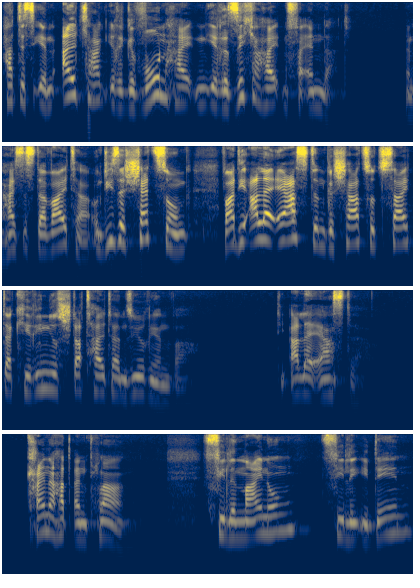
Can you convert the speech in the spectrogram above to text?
hat es ihren Alltag, ihre Gewohnheiten, ihre Sicherheiten verändert. Dann heißt es da weiter. Und diese Schätzung war die allererste und geschah zur Zeit, da Quirinius Statthalter in Syrien war. Die allererste. Keiner hat einen Plan. Viele Meinungen, viele Ideen,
